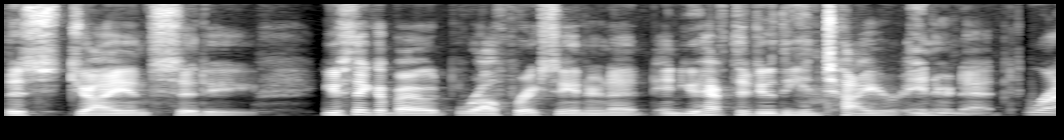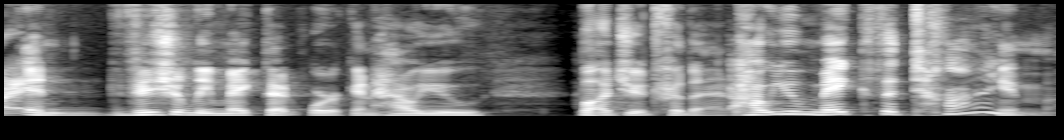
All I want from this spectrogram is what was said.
this giant city. You think about Ralph Breaks the Internet, and you have to do the entire internet. Right. And visually make that work, and how you budget for that, how you make the time.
